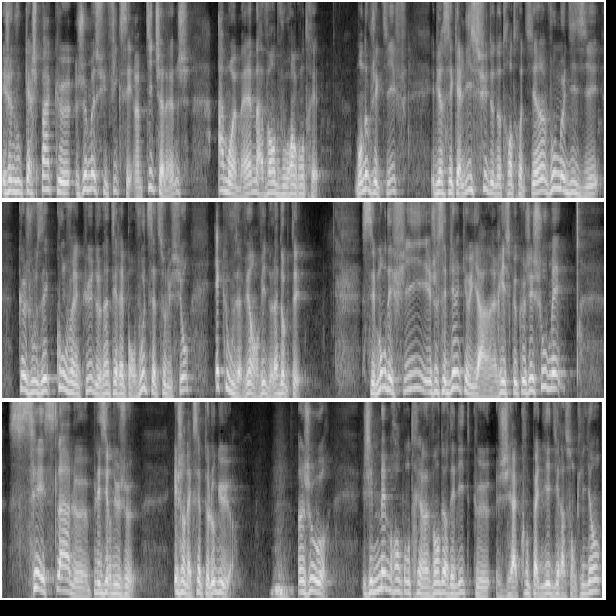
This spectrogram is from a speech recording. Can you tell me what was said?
Et je ne vous cache pas que je me suis fixé un petit challenge à moi-même avant de vous rencontrer. Mon objectif, eh c'est qu'à l'issue de notre entretien, vous me disiez que je vous ai convaincu de l'intérêt pour vous de cette solution et que vous avez envie de l'adopter. C'est mon défi et je sais bien qu'il y a un risque que j'échoue, mais c'est cela le plaisir du jeu. Et j'en accepte l'augure. Un jour, J'ai même rencontré un vendeur d'élite que j'ai accompagné dire à son client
